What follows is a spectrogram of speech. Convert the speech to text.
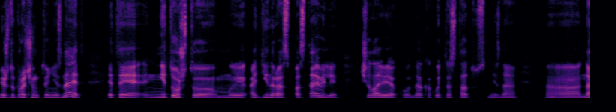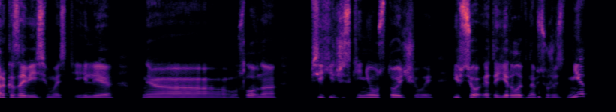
Между прочим, кто не знает, это не то, что мы один раз поставили человеку, да, какой-то статус, не знаю, а, наркозависимость или условно психически неустойчивый, и все, это ярлык на всю жизнь. Нет.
